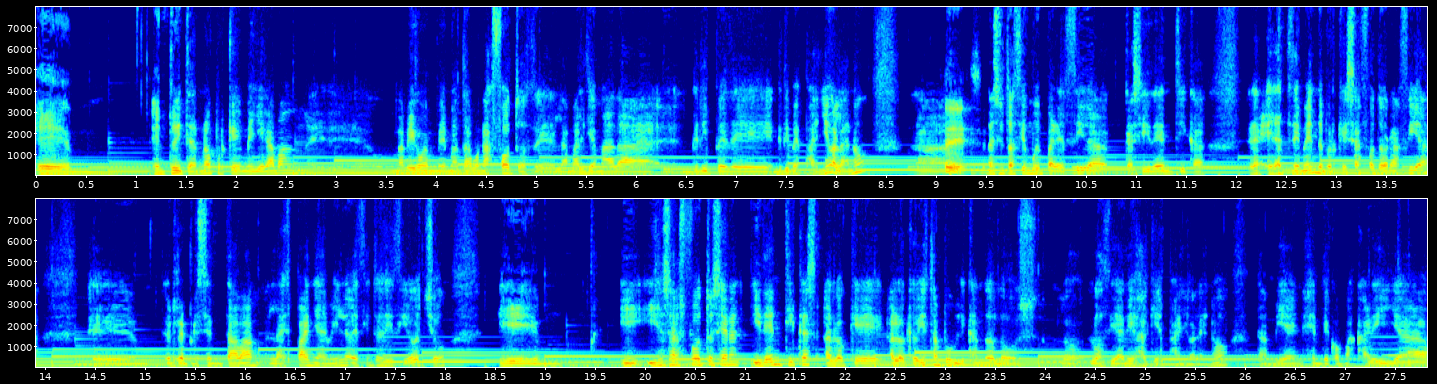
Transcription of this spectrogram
en, Twitter, ¿no? Porque me llegaban eh, un amigo me mandaba unas fotos de la mal llamada gripe de gripe española, ¿no? Una situación muy parecida, casi idéntica. Era, tremendo porque esas fotografías eh, representaban la España de 1918 y, y, esas fotos eran idénticas a lo que, a lo que hoy están publicando los, los, diarios aquí españoles, ¿no? También gente con mascarilla,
